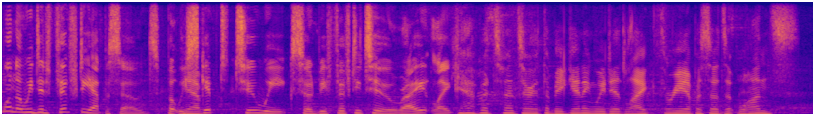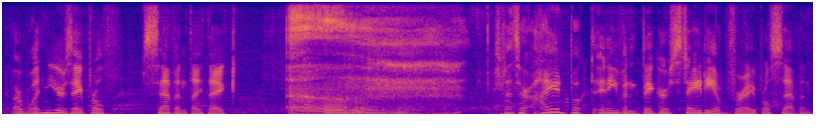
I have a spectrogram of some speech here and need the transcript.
Well, no, we did 50 episodes, but we Yeah. skipped two weeks, so it'd be 52, right? Like, Yeah, but Spencer, at the beginning we did like three episodes at once. Or one year's April 7th, I think. Um. Spencer, I had booked an even bigger stadium for April 7th.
